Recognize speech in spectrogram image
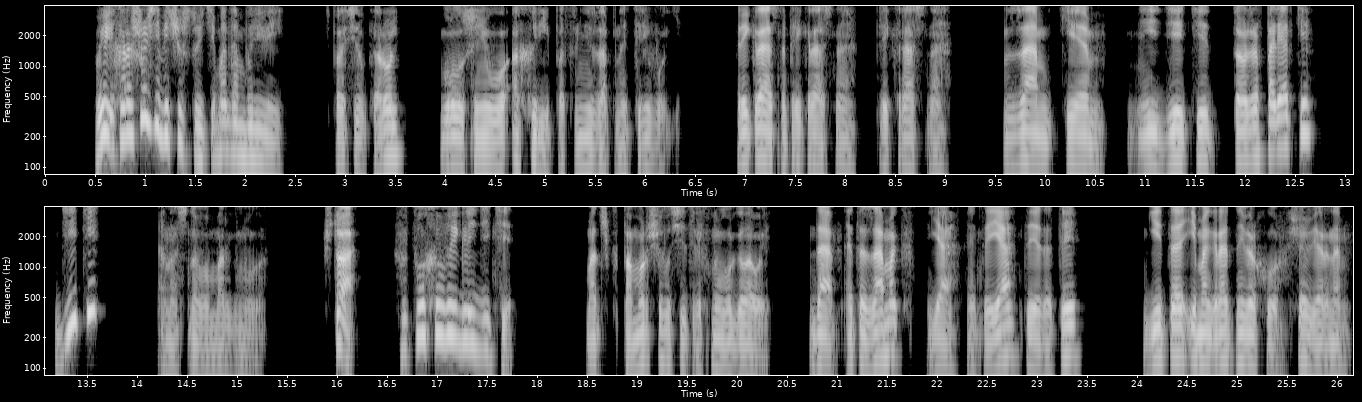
— Вы хорошо себя чувствуете, мадам Буревей? — спросил король. Голос у него охрип от внезапной тревоги. — Прекрасно, прекрасно, прекрасно. В замке и дети тоже в порядке? — Дети? Она снова моргнула. — Что? Вы плохо выглядите. Матушка поморщилась и тряхнула головой. — Да, это замок, я — это я, ты — это ты. Гита и Маград наверху. Все верно.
